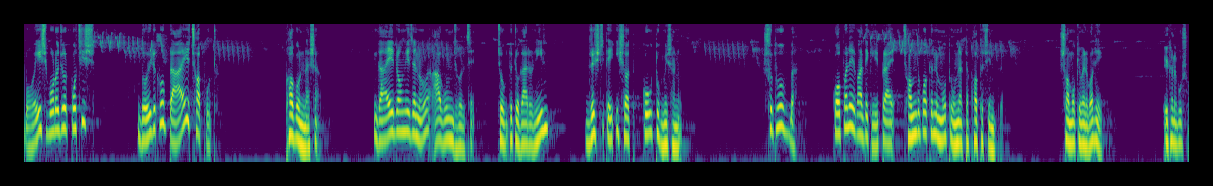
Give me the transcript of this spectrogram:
বয়স বড় জোর পঁচিশ, দৈর্ঘ্য প্রায় ছ ফুট। খবর নাশা গায়ের রঙে যেন আগুন ঝরছে। চোখ দুটো গাঢ় নীল। দৃষ্টিতে ঈষৎ কৌতুক মেশানো। শুধু কপালের বাঁদিকে প্রায় ছন্দপতনের মতন একটা ক্ষত ক্ষতচিহ্ন সমকিমের বলে, এখানে বসো।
